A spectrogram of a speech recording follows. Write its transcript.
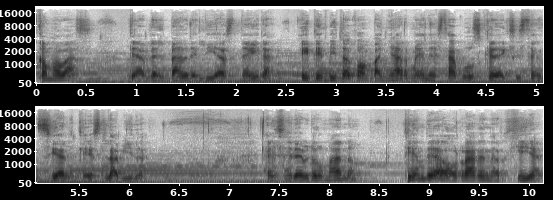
¿cómo vas? Te habla el padre Elías Neira y te invito a acompañarme en esta búsqueda existencial que es la vida. El cerebro humano tiende a ahorrar energía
